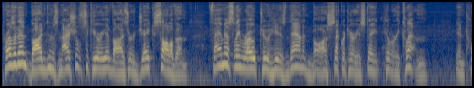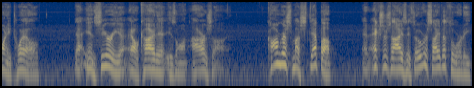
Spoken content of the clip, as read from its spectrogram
President Biden's national security advisor, Jake Sullivan, famously wrote to his then boss, Secretary of State Hillary Clinton, in 2012 that in Syria, Al Qaeda is on our side. Congress must step up and exercise its oversight authority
